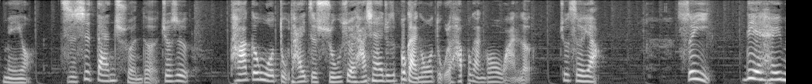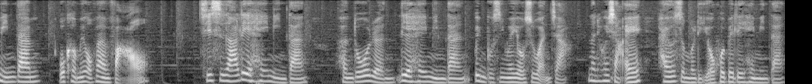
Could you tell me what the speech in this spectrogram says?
没有，只是单纯的就是他跟我赌，他一直输，所以他现在就是不敢跟我赌了，他不敢跟我玩了，就这样。所以列黑名单，我可没有犯法哦。其实啊，列黑名单，很多人列黑名单并不是因为优势玩家。那你会想，诶，还有什么理由会被列黑名单？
